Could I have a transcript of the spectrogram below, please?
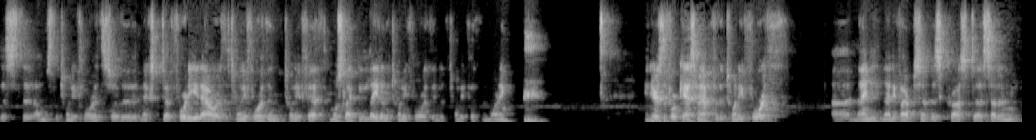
this the, almost the 24th, so the next uh, 48 hours, the 24th and 25th, most likely late on the 24th into the 25th in the morning. and here's the forecast map for the 24th. Uh, 90 95% risk across uh, Southern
